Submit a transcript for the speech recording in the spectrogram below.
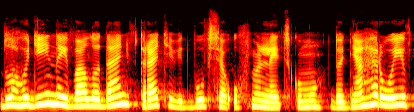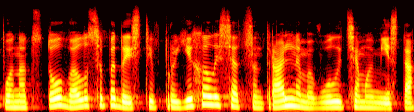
Благодійний велодень втретє відбувся у Хмельницькому. До Дня героїв понад 100 велосипедистів проїхалися центральними вулицями міста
